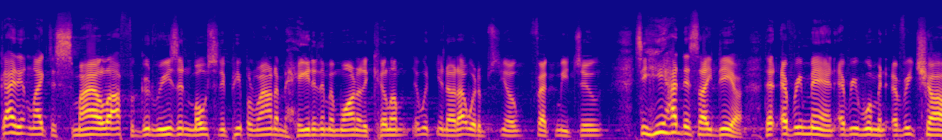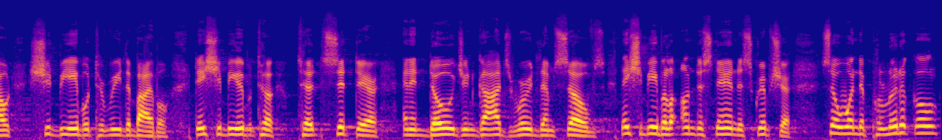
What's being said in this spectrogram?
guy didn't like to smile lot for good reason. Most of the people around him hated him and wanted to kill him. It would, you know, that would you know, affect me too. See, he had this idea that every man, every woman, every child should be able to read the Bible. They should be able to, to sit there and indulge in God's word themselves. They should be able to understand the scripture. So when the political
